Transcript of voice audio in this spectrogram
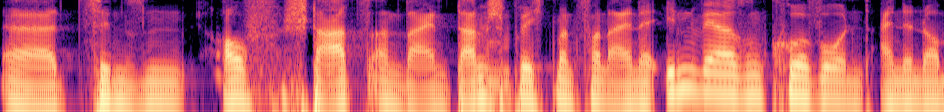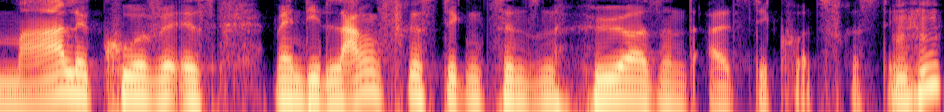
äh, Zinsen auf Staatsanleihen. Dann mhm. spricht man von einer inversen Kurve und eine normale Kurve ist, wenn die langfristig langfristigen Zinsen höher sind als die kurzfristigen. Mhm.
